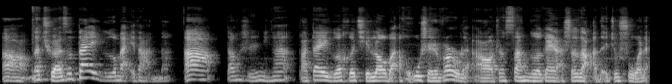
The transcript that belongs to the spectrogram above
啊，那全是戴哥买单呢！啊，当时你看，把戴哥和秦老板护身后了啊！这三哥该咋是咋的，就说了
